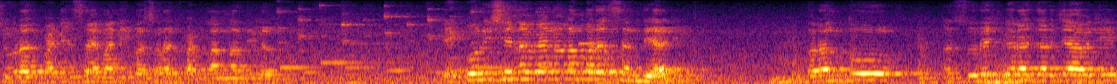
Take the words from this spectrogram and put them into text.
शिवराज पाटील साहेबांनी बसवराज पाटलांना दिलं. एकोणीसशे नव्याण्णवला परत संधी आली. परंतु सुरेश बेराजारच्या ऐवजी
